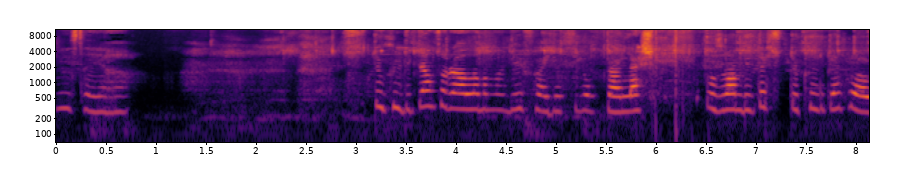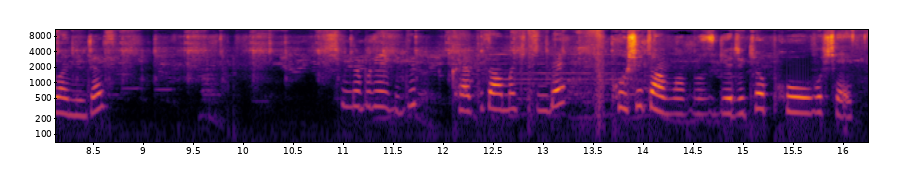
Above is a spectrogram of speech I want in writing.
Neyse ya. Süt döküldükten sonra ağlamanın bir faydası yok derler. O zaman biz de süt döküldükten sonra ağlamayacağız. Şimdi buraya gidip kıyafet almak için de poşet almamız gerekiyor. Poşet.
